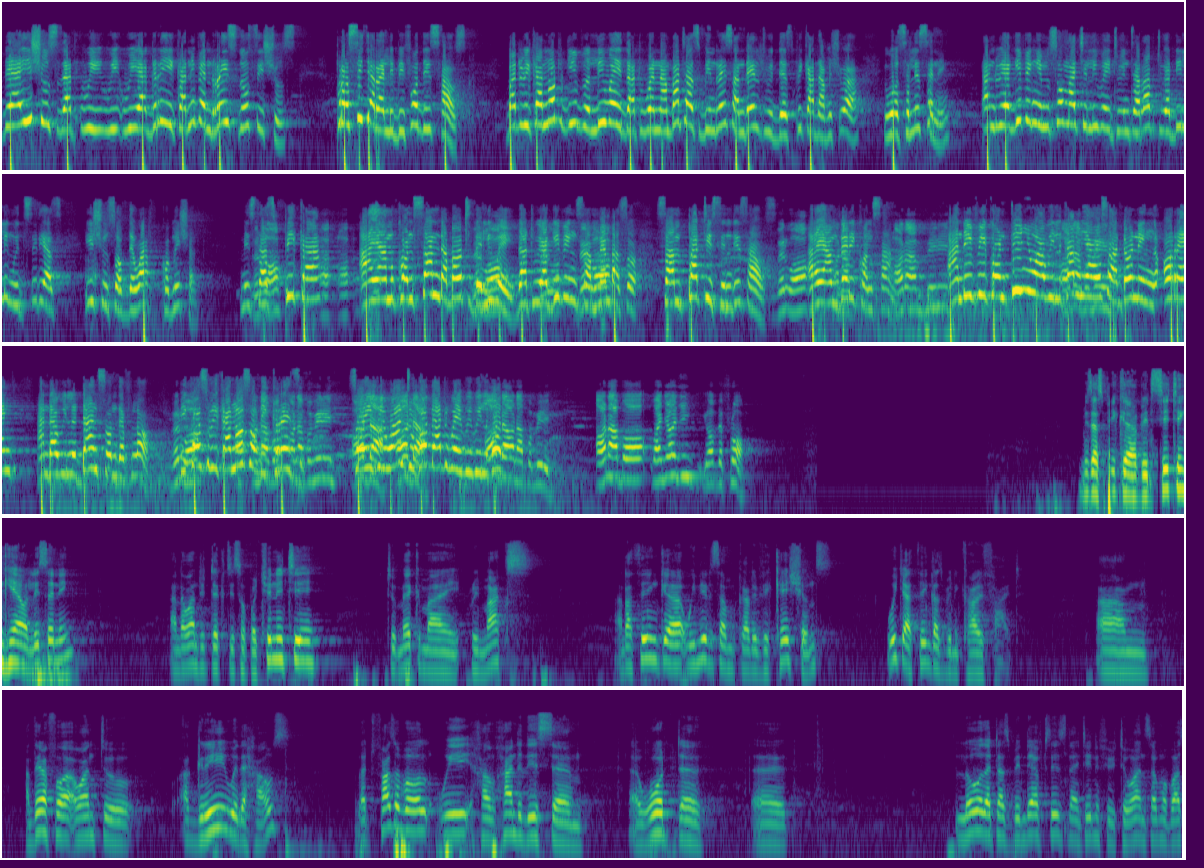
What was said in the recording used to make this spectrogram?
there are issues that we, we, we agree can even raise those issues procedurally before this House. But we cannot give a leeway that when a matter has been raised and dealt with the Speaker, and I'm sure he was listening, and we are giving him so much leeway to interrupt, we are dealing with serious issues of the WAF Commission. Mr. Very. Speaker, Uh, uh, I am concerned about the Very well. leeway that we are giving Very some members or some parties in this House. I am Order- very concerned. Order, And if we continue, I will come here also Millie. adorning orange and I will dance on the floor. Very because well. we can also be crazy. Honorable Millie. So if Order, we want to go that way, we will Order, go. Honorable Millie. Honorable Wanyonyi, you have the floor. Mr. Speaker, I've been sitting here listening, and I want to take this opportunity to make my remarks. And I think uh, we need some clarifications, which I think has been clarified. Um, and therefore, I want to agree with the House that, first of all, we have had this um, uh, uh, uh, law that has been there since 1951. Some of us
